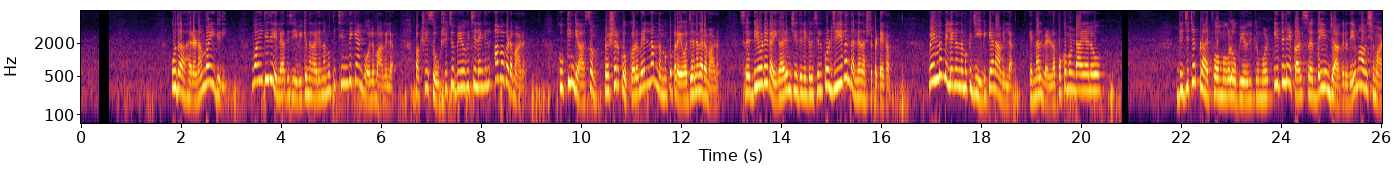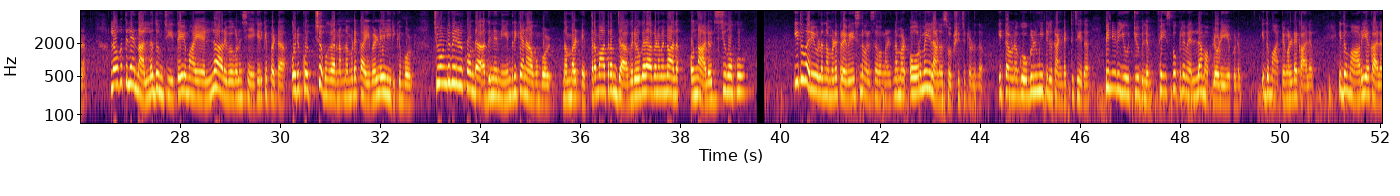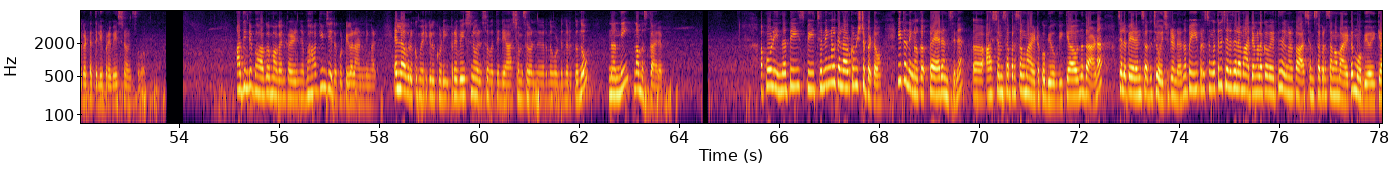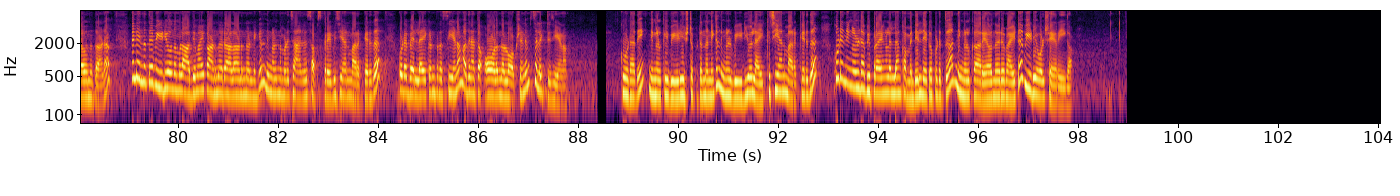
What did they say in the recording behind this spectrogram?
ഉദാഹരണം വൈദ്യുതി. വൈദ്യുതി ഇല്ലാതെ ജീവിക്കുന്ന കാര്യം നമുക്ക് ചിന്തിക്കാൻ പോലും ആകില്ല. പക്ഷേ സൂക്ഷിച്ച് ഉപയോഗിച്ചില്ലെങ്കിൽ അപകടമാണ്. കുക്കിംഗ് ഗ്യാസും പ്രഷർ കുക്കറും എല്ലാം നമുക്ക് പ്രയോജനകരമാണ്. ശ്രദ്ധയോടെ കൈകാര്യം ചെയ്തില്ലെങ്കിൽ ചിലപ്പോൾ ജീവൻ തന്നെ നഷ്ടപ്പെട്ടേക്കാം. വെള്ളമില്ലെങ്കിൽ നമുക്ക് ജീവിക്കാനാവില്ല. എന്നാൽ വെള്ളപ്പൊക്കമുണ്ടായാലോ? ഡിജിറ്റൽ പ്ലാറ്റ്ഫോമുകൾ ഉപയോഗിക്കുമ്പോൾ ഇതിനേക്കാൾ ശ്രദ്ധയും ജാഗ്രതയും ആവശ്യമാണ്. ലോകത്തിലെ നല്ലതും ചീത്തയുമായ എല്ലാ അറിവുകളും ശേഖരിക്കപ്പെട്ട ഒരു കൊച്ചു ഉപകരണം നമ്മുടെ കൈവെള്ളയിൽ ഇരിക്കുമ്പോൾ ചൂണ്ടുവിരൽ കൊണ്ട് അതിനെ നിയന്ത്രിക്കാനാകുമ്പോൾ നമ്മൾ എത്രമാത്രം ജാഗരൂകരാകണമെന്ന് ഒന്ന് ആലോചിച്ചു നോക്കൂ. ഇതുവരെയുള്ള നമ്മുടെ പ്രവേശനോത്സവങ്ങൾ നമ്മൾ ഓർമ്മയിലാണ് സൂക്ഷിച്ചിട്ടുള്ളത്. ഇത്തവണ ഗൂഗിൾ മീറ്റിൽ കണ്ടക്ട് ചെയ്ത് പിന്നീട് യൂട്യൂബിലും ഫേസ്ബുക്കിലും എല്ലാം അപ്ലോഡ് ചെയ്യപ്പെടും. ഇത് മാറ്റങ്ങളുടെ കാലം. ഇത് മാറിയ കാലഘട്ടത്തിലെ പ്രവേശനോത്സവം. അതിന്റെ ഭാഗമാകാൻ കഴിഞ്ഞ ഭാഗ്യം ചെയ്ത കുട്ടികളാണ് നിങ്ങൾ. എല്ലാവർക്കും ഒരിക്കൽ കൂടി പ്രവേശനോത്സവത്തിന്റെ ആശംസകൾ നേർന്നുകൊണ്ട് നിർത്തുന്നു. നന്ദി നമസ്കാരം. അപ്പോൾ ഇന്നത്തെ ഈ സ്പീച്ച് നിങ്ങൾക്ക് എല്ലാവർക്കും ഇഷ്ടപ്പെട്ടോ? ഇത് നിങ്ങൾക്ക് പേരൻസിന് ആശംസ പ്രസംഗമായിട്ടൊക്കെ ഉപയോഗിക്കാവുന്നതാണ്. ചില പേരൻസ് അത് ചോദിച്ചിട്ടുണ്ടായിരുന്നു. അപ്പോൾ ഈ പ്രസംഗത്തിൽ ചില ചില മാറ്റങ്ങളൊക്കെ വരുത്തി നിങ്ങൾക്ക് ആശംസ പ്രസംഗമായിട്ടും ഉപയോഗിക്കാവുന്നതാണ്. പിന്നെ ഇന്നത്തെ വീഡിയോ നമ്മൾ ആദ്യമായി കാണുന്ന ഒരാളാണെന്നുണ്ടെങ്കിൽ നിങ്ങൾ നമ്മുടെ ചാനൽ സബ്സ്ക്രൈബ് ചെയ്യാൻ മറക്കരുത്. കൂടെ ബെല്ലൈക്കൺ പ്രസ് ചെയ്യണം. അതിനകത്ത് ഓൾ എന്നുള്ള ഓപ്ഷനും സെലക്ട് ചെയ്യണം. കൂടാതെ നിങ്ങൾക്ക് ഈ വീഡിയോ ഇഷ്ടപ്പെട്ടെന്നുണ്ടെങ്കിൽ നിങ്ങൾ വീഡിയോ ലൈക്ക് ചെയ്യാൻ മറക്കരുത്. കൂടെ നിങ്ങളുടെ അഭിപ്രായങ്ങളെല്ലാം കമന്റിൽ രേഖപ്പെടുത്തുക. നിങ്ങൾക്ക് അറിയാവുന്നവരുമായിട്ട് വീഡിയോകൾ ഷെയർ ചെയ്യുക.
